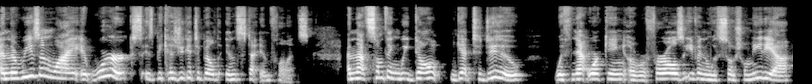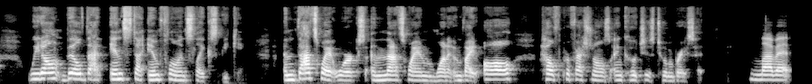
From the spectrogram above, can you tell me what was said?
And the reason why it works is because you get to build insta influence. And that's something we don't get to do with networking or referrals, even with social media. We don't build that insta influence like speaking. And that's why it works. And that's why I want to invite all health professionals and coaches to embrace it. Love it.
